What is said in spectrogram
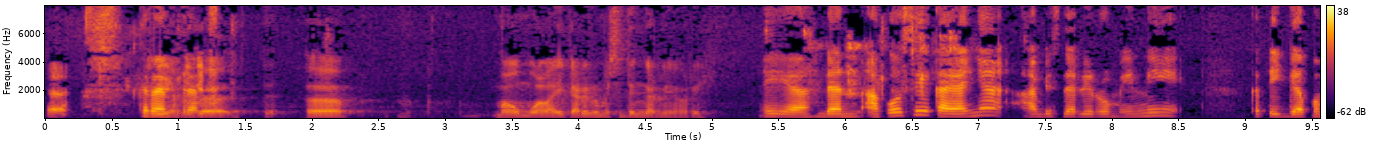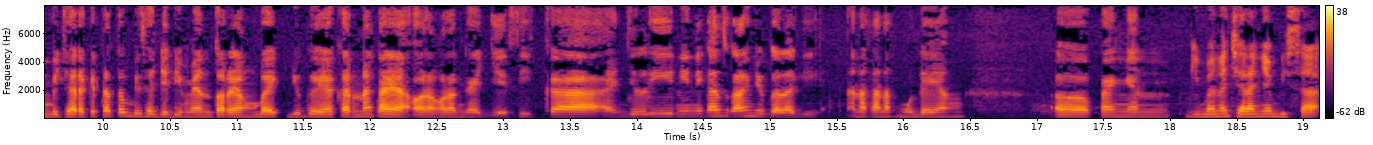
keren keren. Uh, uh, mau mulai karir masih dengar nih Ori. Iya, dan aku sih kayaknya abis dari room ini ketiga pembicara kita tuh bisa jadi mentor yang baik juga ya karena kayak orang-orang kayak Jessica, Angelin ini kan sekarang juga lagi anak-anak muda yang uh, pengen gimana caranya bisa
